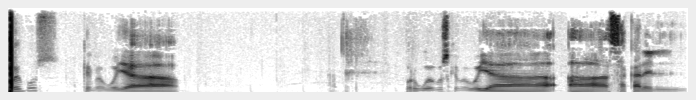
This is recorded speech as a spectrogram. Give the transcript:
huevos, que me voy a... Por huevos que me voy a, a sacar el,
